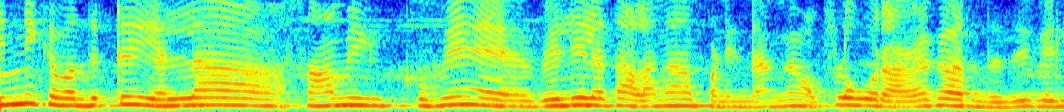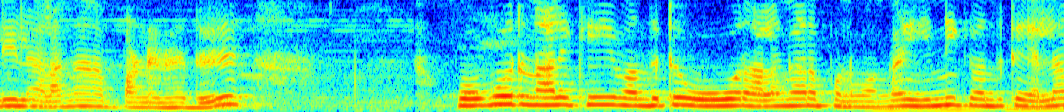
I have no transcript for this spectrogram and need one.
இன்றைக்கி வந்துட்டு எல்லா சாமிக்குமே வெளியில் தான் அலங்காரம் பண்ணியிருந்தாங்க. அவ்வளோ ஒரு அழகாக இருந்தது வெளியில் அலங்காரம் பண்ணினது. ஒவ்வொரு நாளைக்கு வந்துட்டு ஒவ்வொரு அலங்காரம் பண்ணுவாங்க. இன்றைக்கி வந்துட்டு எல்லா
